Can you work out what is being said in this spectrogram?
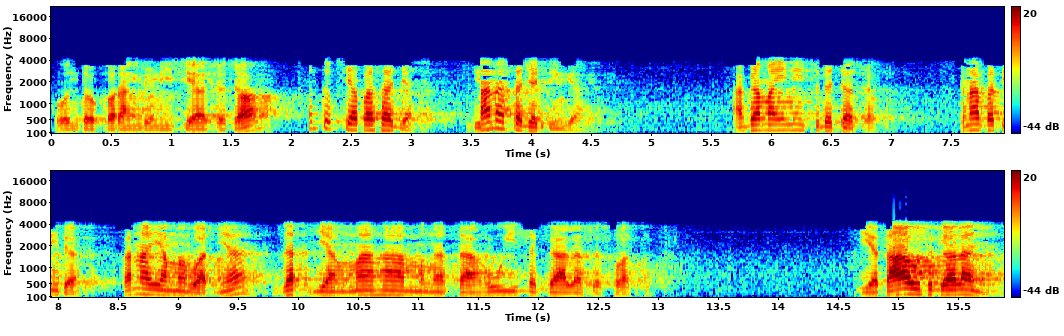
Untuk orang Indonesia cocok, untuk siapa saja, di mana saja tinggal. Agama ini sudah cocok. Kenapa tidak? Karena yang membuatnya zat yang maha mengetahui segala sesuatu. Dia tahu segalanya.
